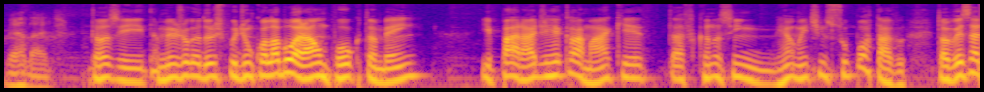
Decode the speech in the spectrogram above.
Verdade. Então assim, também os jogadores podiam colaborar um pouco também e parar de reclamar que tá ficando assim realmente insuportável. Talvez a,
